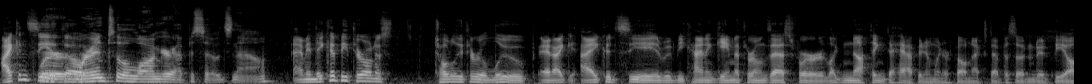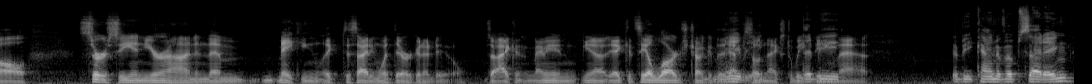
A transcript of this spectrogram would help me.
I can see it though. We're into the longer episodes now. I mean, they could be throwing us totally through a loop, and I, I could see it would be kind of Game of Thrones esque for like nothing to happen in Winterfell next episode, and it'd be all Cersei and Euron and them making like deciding what they're gonna do. So I can, I mean, you know, I could see a large chunk of the Maybe. episode next week That'd being be, that. It'd be kind of upsetting.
